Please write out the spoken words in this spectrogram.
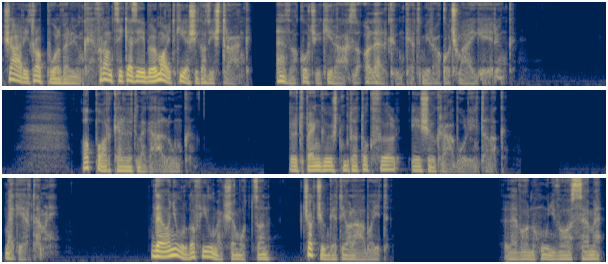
Sári trappol velünk, Franci kezéből majd kiesik az istránk. Ez a kocsi kirázza a lelkünket, mire a kocsmáig érünk. A park előtt megállunk. Öt pengőst mutatok föl, és ők rábólintanak. Megérdemli. De a nyurga fiú meg sem moccan, csak csüngeti a lábait. Le van hunyva a szeme.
